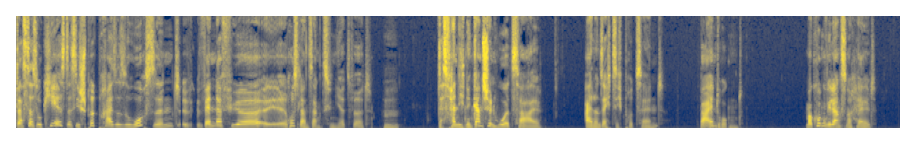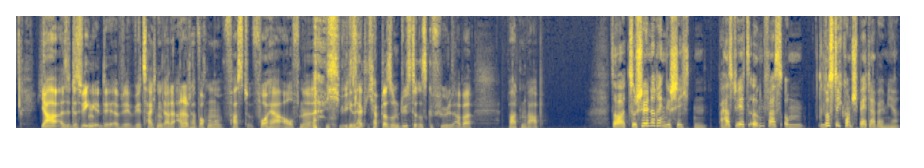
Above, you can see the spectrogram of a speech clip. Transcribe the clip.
dass das okay ist, dass die Spritpreise so hoch sind, wenn dafür äh, Russland sanktioniert wird. Mhm. Das fand ich eine ganz schön hohe Zahl. 61 Prozent. Beeindruckend. Mal gucken, wie lange es noch hält. Ja, also deswegen, wir zeichnen gerade anderthalb Wochen fast vorher auf, ne? Ich, wie gesagt, ich habe da so ein düsteres Gefühl, aber warten wir ab. So, zu schöneren Geschichten. Hast du jetzt irgendwas, um. Lustig kommt später bei mir.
